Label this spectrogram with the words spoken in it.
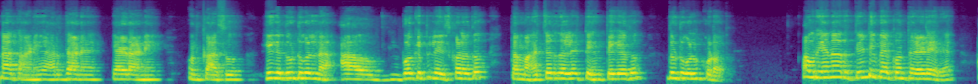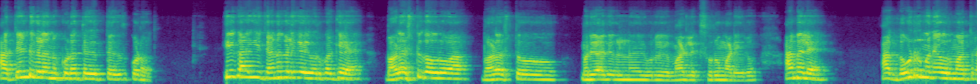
ನಾಲ್ಕು ಆಣಿ, ಅರ್ಧ ಆಣೆ, ಎರಡು ಆಣಿ, ಒಂದು ಕಾಸು, ಹೀಗೆ ದುಡ್ಡುಗಳನ್ನ ಆ ಬೋಕಿಪಿಲ್ಲೆ ಇಸ್ಕೊಳ್ಳೋದು, ತಮ್ಮ ಹಚ್ಚರದಲ್ಲಿಟ್ಟು ಹಿಂಗೆ ತೆಗೆಯೋದು ದುಡ್ಡುಗಳನ್ನ ಕೊಡೋದು. ಅವ್ರು ಏನಾದ್ರು ತಿಂಡಿ ಬೇಕು ಅಂತ ಹೇಳಿದ್ರೆ ಆ ತಿಂಡಿಗಳನ್ನು ಕೂಡ ತೆಗೆದು ತೆಗೆದುಕೊಡೋದು. ಹೀಗಾಗಿ ಜನಗಳಿಗೆ ಇವ್ರ ಬಗ್ಗೆ ಬಹಳಷ್ಟು ಗೌರವ, ಬಹಳಷ್ಟು ಮರ್ಯಾದೆಗಳನ್ನ ಇವರು ಮಾಡ್ಲಿಕ್ಕೆ ಶುರು ಮಾಡಿದ್ರು. ಆಮೇಲೆ ಆ ಗೌಡ್ರ ಮನೆಯವ್ರು ಮಾತ್ರ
